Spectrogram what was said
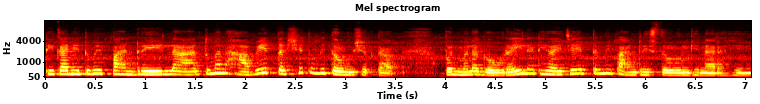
ठिकाणी तुम्ही पांढरे लाल तुम्हाला हवे तसे तुम्ही तळू शकता. पण मला गौराईला ठेवायचे आहेत तर मी पांढरेच तळून घेणार आहे.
